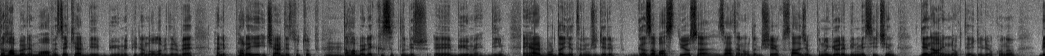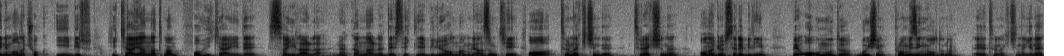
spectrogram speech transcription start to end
daha böyle muhafazakar bir büyüme planı olabilir ve hani parayı içeride tutup Hı hı. daha böyle kısıtlı bir e, büyüme diyeyim. Eğer burada yatırımcı gelip gaza bas diyorsa zaten orada bir şey yok. Sadece bunu görebilmesi için gene aynı noktaya geliyor konu. Benim ona çok iyi bir hikaye anlatmam. O hikayeyi de sayılarla, rakamlarla destekleyebiliyor olmam lazım ki o tırnak içinde traction'ı ona gösterebileyim ve o umudu bu işin promising olduğunu e, tırnak içinde gene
